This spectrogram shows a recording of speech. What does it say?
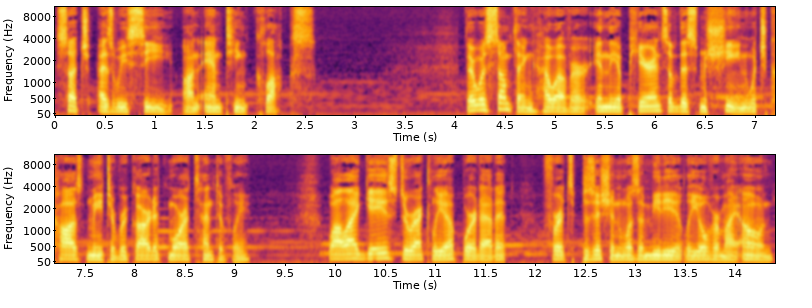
such as we see on antique clocks. There was something, however, in the appearance of this machine which caused me to regard it more attentively. While I gazed directly upward at it, for its position was immediately over my own,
